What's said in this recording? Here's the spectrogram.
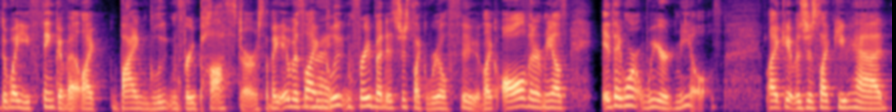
the way you think of it, like buying gluten free pasta or something. It was like right. gluten free, but it's just like real food. Like all their meals, they weren't weird meals. Like it was just like you had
